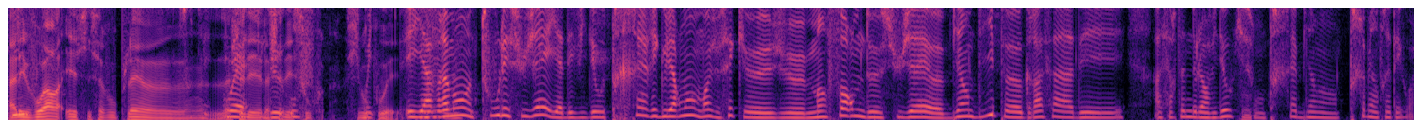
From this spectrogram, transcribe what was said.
allez voir et si ça vous plaît, euh, lâchez Ouais, des, de sous si vous Oui. pouvez. Et il y a vraiment tous les sujets, et il y a des vidéos très régulièrement. Moi, je sais que je m'informe de sujets euh, bien deep euh, grâce à, des, à certaines de leurs vidéos qui Mm. sont très bien, très bien traitées, quoi.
